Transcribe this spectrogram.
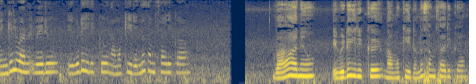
എങ്കിൽ വരൂ. ഇവിടെ ഇരിക്കൂ. നമുക്ക് ഇരുന്ന് സംസാരിക്കാം. വാ അനു. ഇവിടെ ഇരിക്ക്. നമുക്ക് ഇരുന്ന് സംസാരിക്കാം.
